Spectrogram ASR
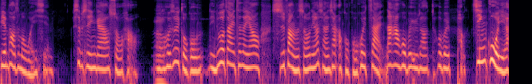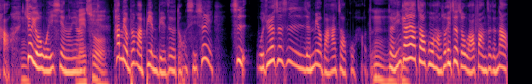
鞭炮这么危险，是不是应该要收好？呃，嗯或是狗狗，你如果在真的要释放的时候，你要想一下啊，狗狗会在，那它会不会遇到，会不会跑经过也好，就有危险了呀。嗯没错，它没有办法辨别这个东西，所以是我觉得这是人没有把它照顾好的。嗯，对，嗯应该要照顾好，说，哎、这时候我要放这个，那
